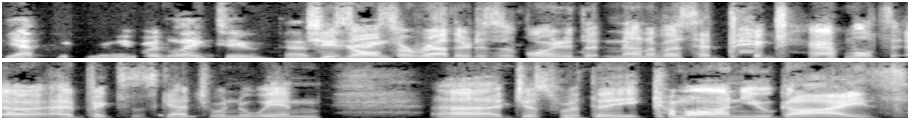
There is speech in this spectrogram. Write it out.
Yep, we really would like to. That'd She's also rather disappointed that none of us had picked Hamilton, uh, had picked Saskatchewan to win. Uh, just with a come on, you guys.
